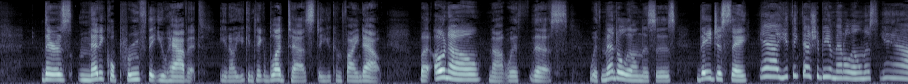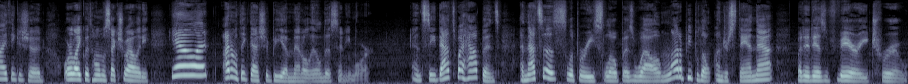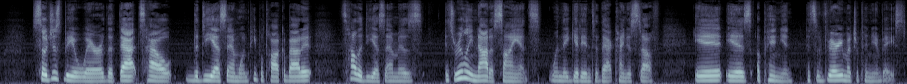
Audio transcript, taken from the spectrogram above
there's medical proof that you have it. You know you can take a blood test and you can find out. But oh no not with this. With mental illnesses they just say, Yeah, you think that should be a mental illness? Yeah, I think it should. Or like with homosexuality, Yeah, what? I don't think that should be a mental illness anymore. And see, that's what happens. And that's a slippery slope as well. And a lot of people don't understand that, but it is very true. So just be aware that that's how the DSM, when people talk about it, it's how the DSM is. It's really not a science when they get into that kind of stuff. It is opinion. It's very much opinion based.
